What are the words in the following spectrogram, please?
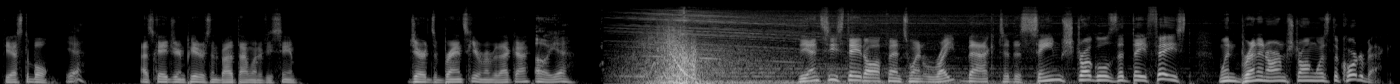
Fiesta Bowl. Yeah. Ask Adrian Peterson about that one if you see him. Jared Zabransky, remember that guy? Oh yeah. The NC State offense went right back to the same struggles that they faced when Brennan Armstrong was the quarterback.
